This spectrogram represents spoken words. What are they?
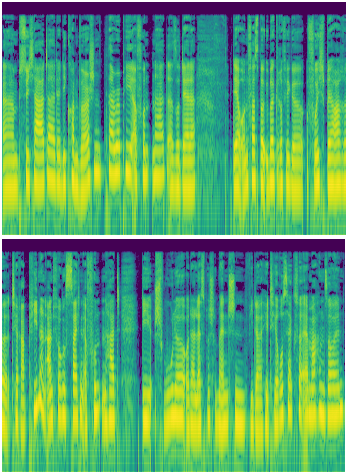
äh, Psychiater, der die Conversion Therapy erfunden hat, also der der unfassbar übergriffige, furchtbare Therapien in Anführungszeichen erfunden hat, die schwule oder lesbische Menschen wieder heterosexuell machen sollen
